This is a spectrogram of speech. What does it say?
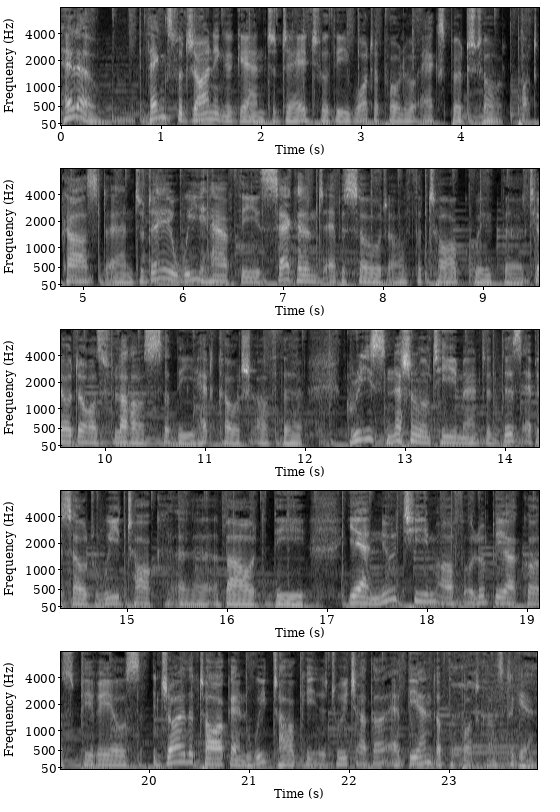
Hello, Thanks for joining again today to the Water Polo Expert Talk podcast. And today we have the second episode of the talk with uh, Theodoros Vlachos, the head coach of the Greece national team. And in this episode, we talk uh, about the yeah new team of Olympiakos Piraeus. Enjoy the talk, and we talk to each other at the end of the podcast again.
